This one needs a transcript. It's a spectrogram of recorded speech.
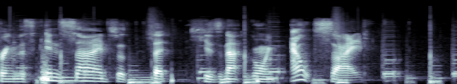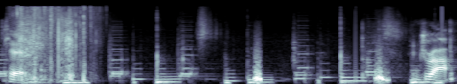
bring this inside so that he's not going outside to drop.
